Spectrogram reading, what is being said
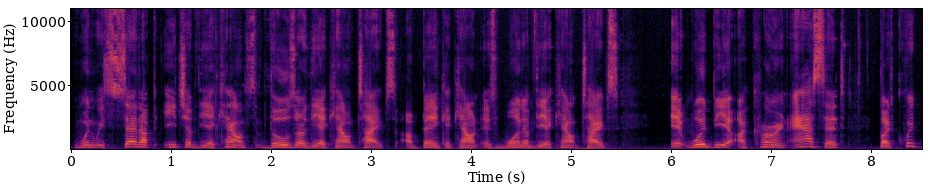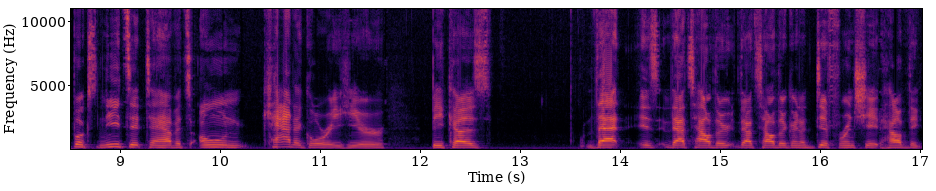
when we set up each of the accounts, those are the account types. A bank account is one of the account types. It would be a current asset, but QuickBooks needs it to have its own category here because that is that's how they're that's how they're going to differentiate how the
